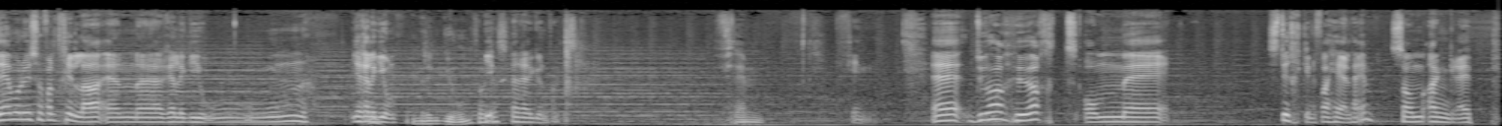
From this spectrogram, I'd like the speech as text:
Det må du i så fall trille en eh, religion I religion. En religion, faktisk? faktisk. en religion, faktisk. Fem. Fem. Eh, du har hørt om eh, styrken fra Helheim som angrep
